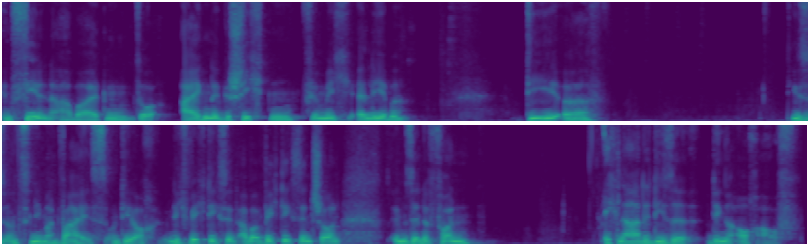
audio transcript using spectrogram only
in vielen Arbeiten so eigene Geschichten für mich erlebe, die, äh, die sonst niemand weiß und die auch nicht wichtig sind, aber wichtig sind schon im Sinne von, ich lade diese Dinge auch auf.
